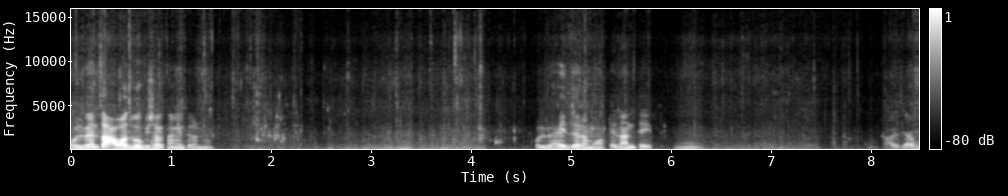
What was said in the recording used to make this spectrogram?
कोलब्यांचा आवाज बघू शकता मित्रांनो. कोलबे आहेत जरा मोठे जाणते. जाम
